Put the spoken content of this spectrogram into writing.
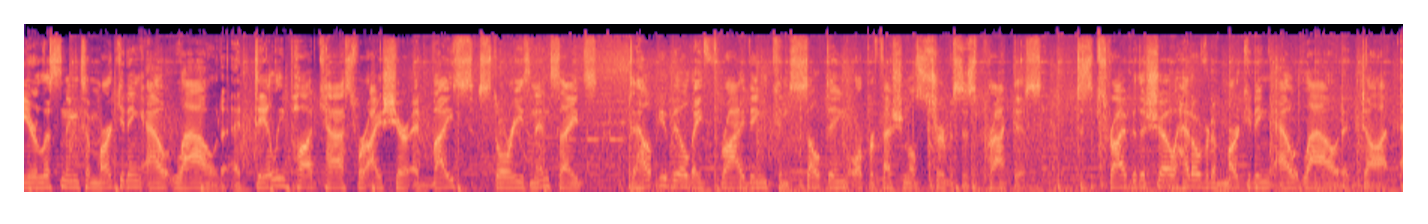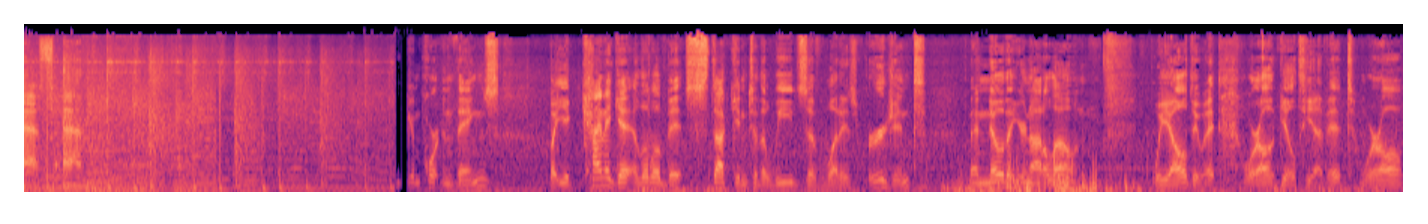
you're listening to Marketing Out Loud, a daily podcast where I share advice, stories, and insights to help you build a thriving consulting or professional services practice. To subscribe to the show, head over to marketingoutloud.fm. Important things, but you kind of get a little bit stuck into the weeds of what is urgent, then know that you're not alone. We all do it, we're all guilty of it, we're all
